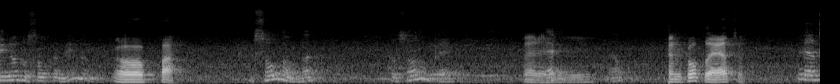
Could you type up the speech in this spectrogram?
pegando no som também, não? Opa! O som não, né? O som não pega. Peraí. Não. É completo. É.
